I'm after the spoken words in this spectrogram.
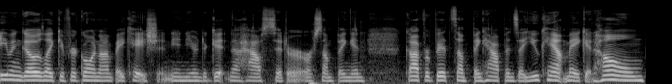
even goes like if you're going on vacation and you're getting a house sitter or something and God forbid something happens that you can't make it home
